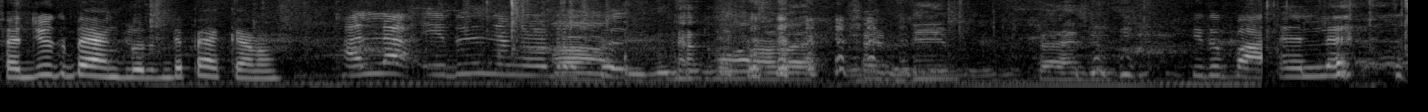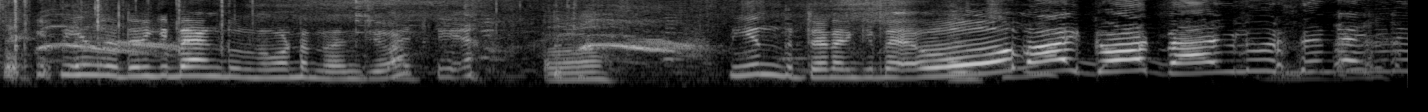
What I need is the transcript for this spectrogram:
സഞ്ജു ഇത് ബാംഗ്ലൂരിന്റെ പാക്കാണോ അല്ല ഇത് ഞങ്ങളുടെ എനിക്ക് ബാംഗ്ലൂരിന്ന് കൊണ്ടുവന്ന സഞ്ജു? നീ എന്തിട്ടാണ് എനിക്ക് ഓ മൈ ഗോഡ് എങ്ങനെ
